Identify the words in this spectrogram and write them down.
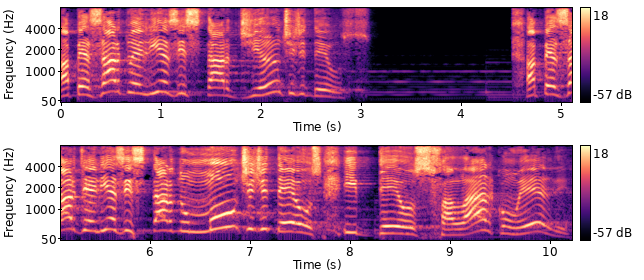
Apesar do Elias estar diante de Deus, apesar de Elias estar no monte de Deus e Deus falar com ele,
